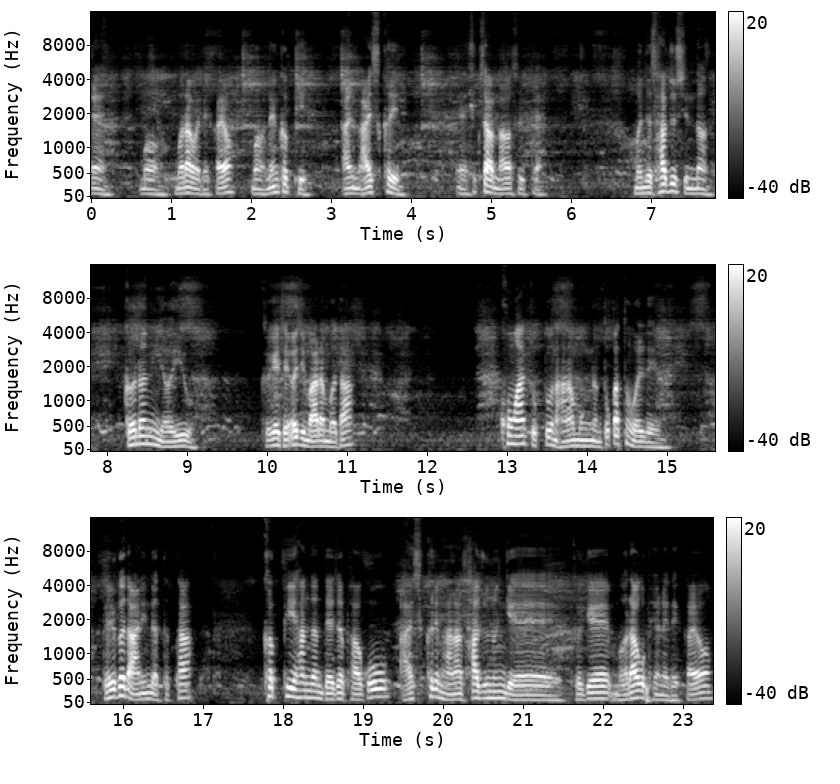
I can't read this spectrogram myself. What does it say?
예 뭐 뭐라고 해야 될까요? 뭐 냉커피 아니면 아이스크림 예, 식사로 나갔을 때 먼저 사줄 수 있는 그런 여유 그게 제 어제 말한 뭐다 콩 한 쪽도 나눠 먹는 똑같은 원리예요 별것 아닌데 어떻다 커피 한 잔 대접하고 아이스크림 하나 사주는 게 그게 뭐라고 표현해야 될까요?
